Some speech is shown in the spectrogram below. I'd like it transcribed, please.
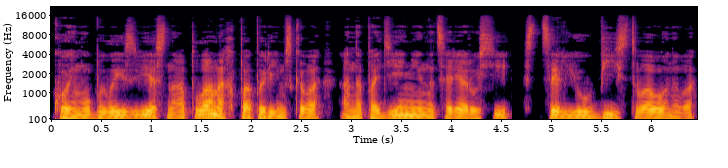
коему было известно о планах Папы Римского о нападении на царя Руси с целью убийства оного,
